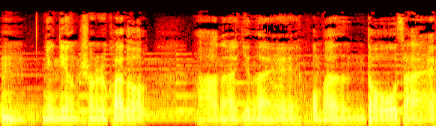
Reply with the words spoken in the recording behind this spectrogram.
嗯，宁宁生日快乐！啊，那因为我们都在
